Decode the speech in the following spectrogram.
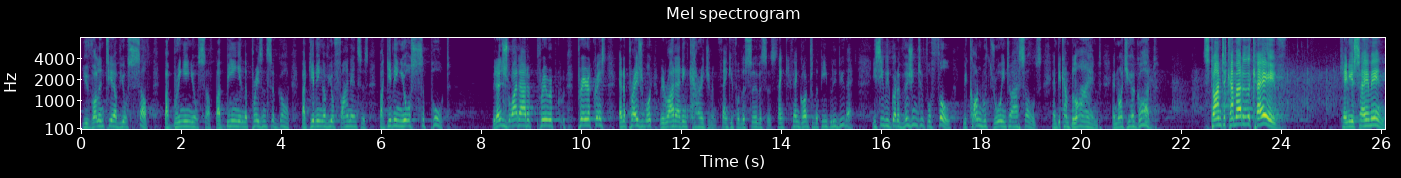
You volunteer of yourself by bringing yourself, by being in the presence of God, by giving of your finances, by giving your support. We don't just write out a prayer, prayer request and a praise report. We write out encouragement. Thank you for the services. Thank, you, thank God for the people who do that. You see, we've got a vision to fulfill. We can't withdraw into ourselves and become blind and not hear God. It's time to come out of the cave. Can you say amen?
